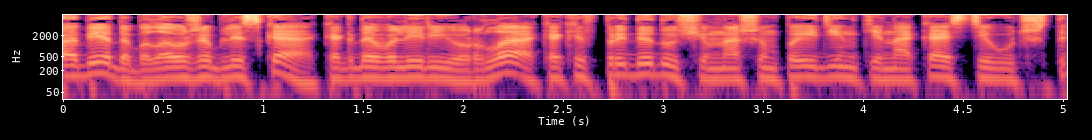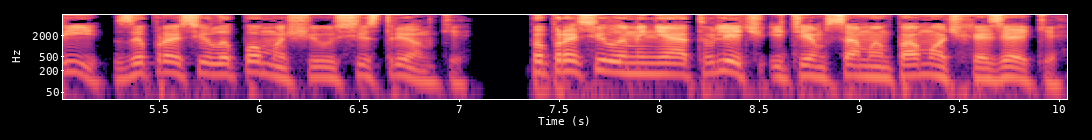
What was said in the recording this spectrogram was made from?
Победа была уже близка, когда Валерия Урла, как и в предыдущем нашем поединке на касте Удж-3, запросила помощи у сестренки. Попросила меня отвлечь и тем самым помочь хозяйке.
